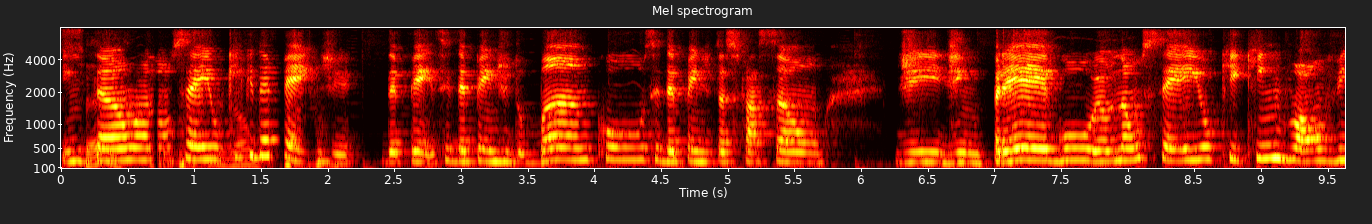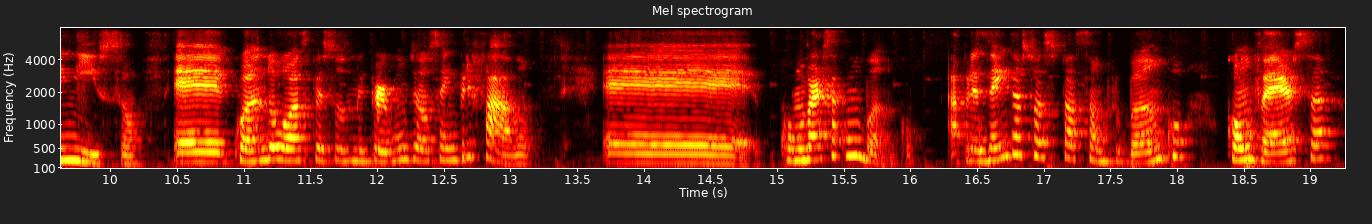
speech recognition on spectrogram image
Então, Sério? eu não sei o que, que depende. depende. Se depende do banco, se depende da situação de, de emprego, eu não sei o que, que envolve nisso. É, quando as pessoas me perguntam, eu sempre falo: é, conversa com o banco, apresenta a sua situação para o banco, conversa,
